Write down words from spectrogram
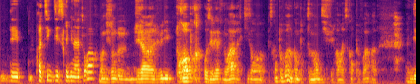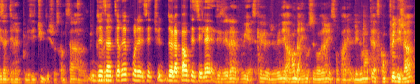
des pratiques discriminatoires? Bon, disons de, déjà, je veux dire, propres aux élèves noirs. Est-ce qu'ils ont, est-ce qu'on peut voir un comportement différent? Est-ce qu'on peut voir euh, un désintérêt pour les études, des choses comme ça euh, Des intérêts pour les études de la part des élèves. Des élèves, oui. Est-ce que, je veux dire, avant d'arriver au secondaire, ils sont pas à l'élémentaire? Est-ce qu'on peut déjà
